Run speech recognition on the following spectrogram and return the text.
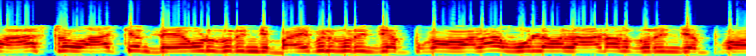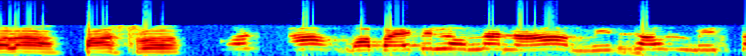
పాస్టర్ వాక్యం దేవుడి గురించి బైబిల్ గురించి చెప్పుకోవాలా? ఊళ్ళో వాళ్ళ ఆడవాళ్ళ గురించి చెప్పుకోవాలా పాస్టర్? ఆ, మా బైబిల్లో ఉందన్నా మితం మిత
